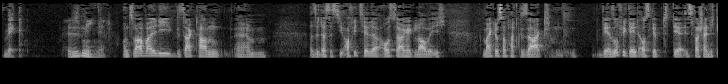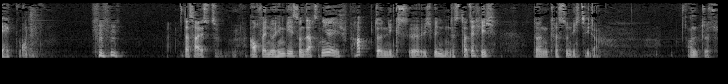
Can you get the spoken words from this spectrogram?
weg. Das ist nicht nett. Und zwar, weil die gesagt haben, ähm, also das ist die offizielle Aussage, glaube ich. Microsoft hat gesagt, wer so viel Geld ausgibt, der ist wahrscheinlich gehackt worden. Das heißt, auch wenn du hingehst und sagst, nee, ich hab da nix, äh, ich bin das tatsächlich, dann kriegst du nichts wieder. Und es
